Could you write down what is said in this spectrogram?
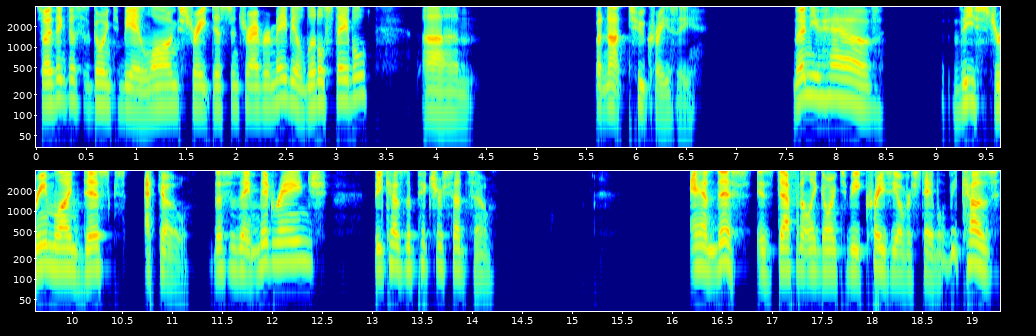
So I think this is going to be a long, straight distance driver, maybe a little stable, um, but not too crazy. Then you have the Streamline Discs Echo. This is a mid range because the picture said so. And this is definitely going to be crazy overstable because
